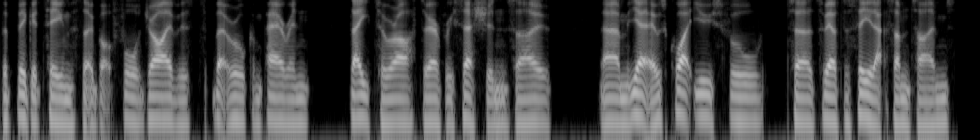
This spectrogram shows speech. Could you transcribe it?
the bigger teams that have got four drivers that are all comparing data after every session. So, um, yeah, it was quite useful to, to be able to see that sometimes.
